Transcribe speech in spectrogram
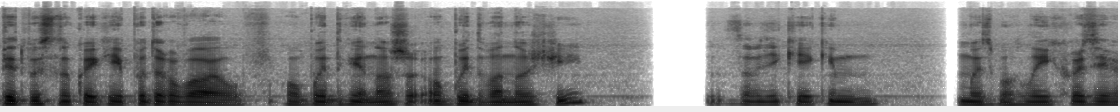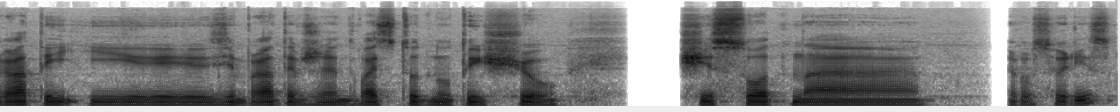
підписнику, який подарував обидві нож... обидва ножі, завдяки яким ми змогли їх розіграти і зібрати вже 21 600 на Русоріз.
